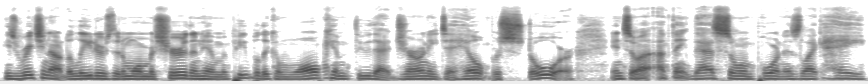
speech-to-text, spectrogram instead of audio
he's reaching out to leaders that are more mature than him and people that can walk him through that journey to help restore. And so I, I think that's so important. Is like, hey,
